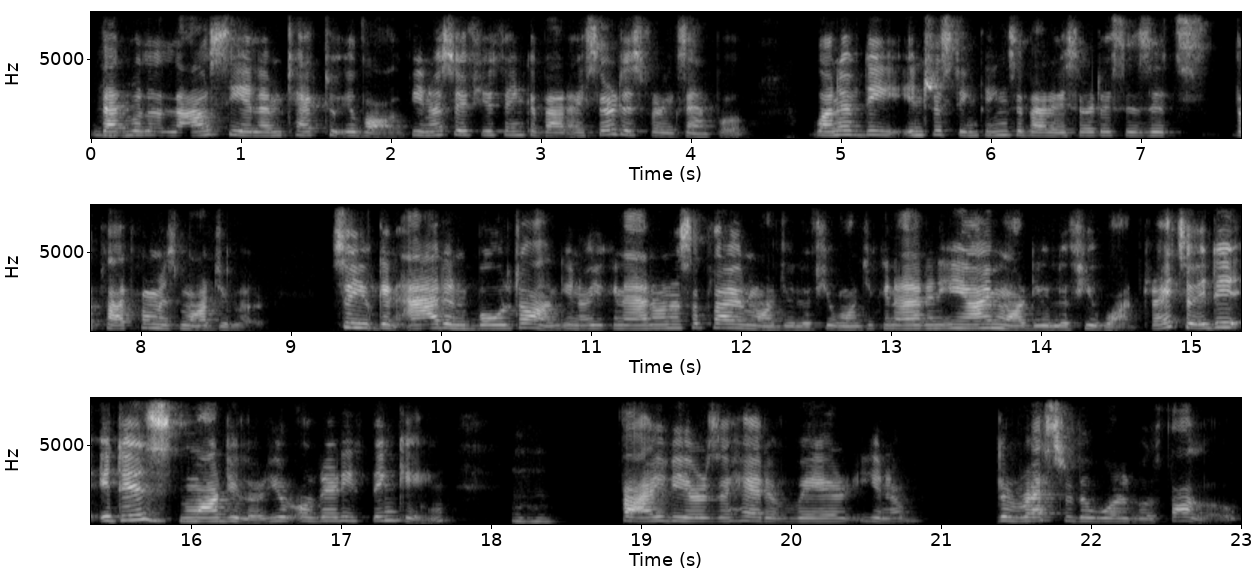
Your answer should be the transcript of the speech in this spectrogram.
that mm-hmm. will allow CLM tech to evolve. You know, so if you think about Icertis, for example, one of the interesting things about Icertis is it's the platform is modular. So you can add and bolt on, you know, you can add on a supplier module if you want, you can add an AI module if you want, right? So it, it is modular. You're already thinking mm-hmm. five years ahead of where you know the rest of the world will follow.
